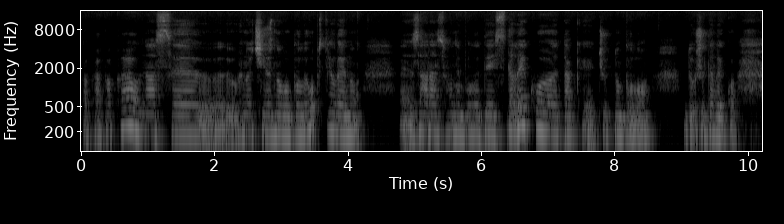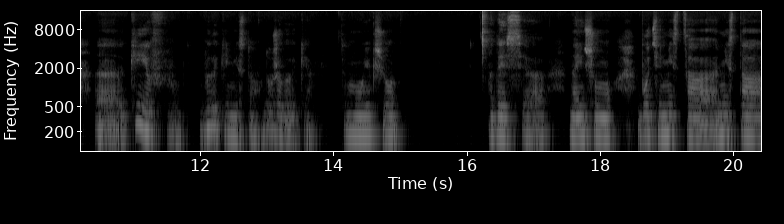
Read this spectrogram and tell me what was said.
пока-пока. У нас е, вночі знову були обстріли. Ну, е, зараз вони були десь далеко, так е, чутно було дуже далеко. Київ велике місто, дуже велике. Тому якщо десь на іншому боці міста, міста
